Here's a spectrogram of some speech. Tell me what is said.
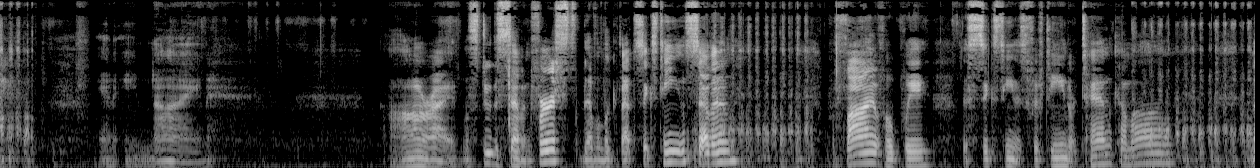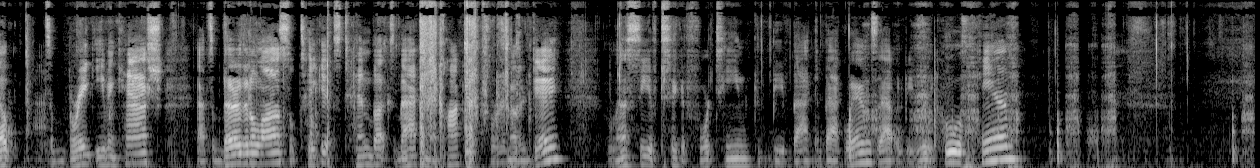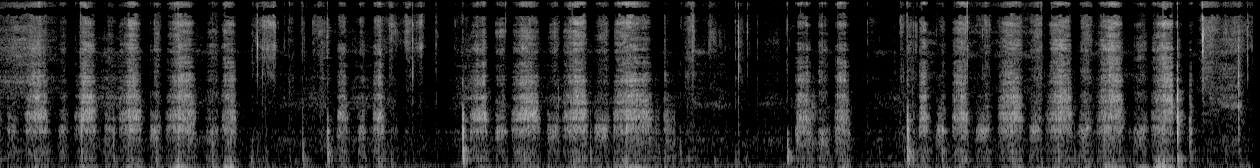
And a 9. All right, let's do the seven first. Then we'll look at that 16, 7 for 5. Hopefully this 16 is 15 or 10. Come on. Nope, it's a break even cash. That's better than a loss. I'll take it. It's 10 bucks back in my pocket for another day. Let's see if ticket 14 could be back-to-back -back wins. That would be really cool if we can.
